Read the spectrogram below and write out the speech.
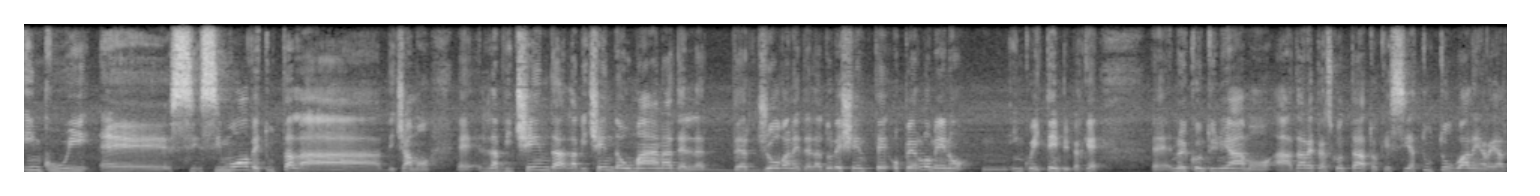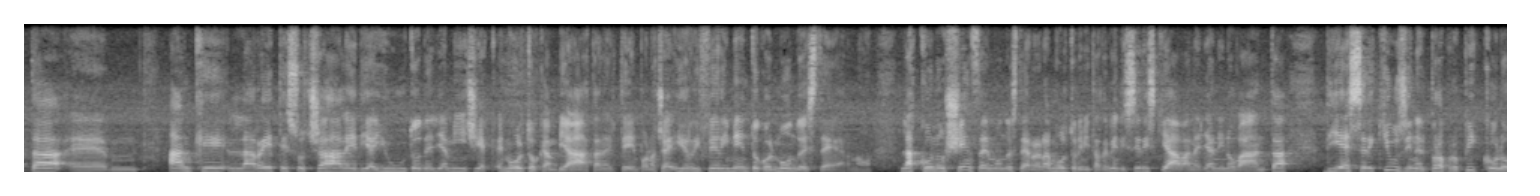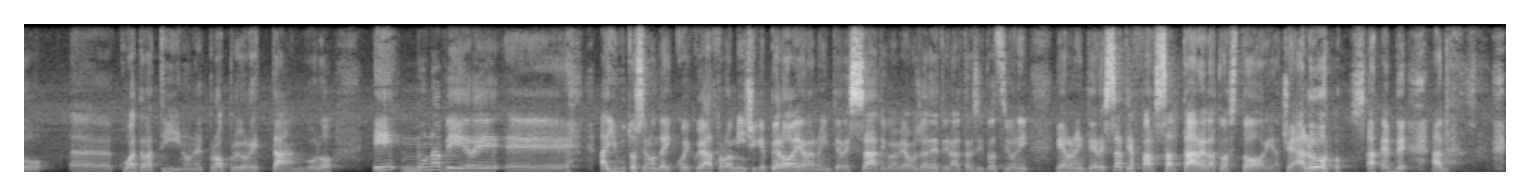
in cui eh, si, si, muove tutta la, diciamo, eh, la, vicenda, la vicenda, umana del, del giovane e dell'adolescente, o perlomeno mh, in quei tempi, perché eh, noi continuiamo a dare per scontato che sia tutto uguale, in realtà ehm, anche la rete sociale di aiuto degli amici è, è molto cambiata nel tempo, no? cioè il riferimento col mondo esterno la conoscenza del mondo esterno era molto limitata, quindi si rischiava negli anni 90 di essere chiusi nel proprio piccolo eh, quadratino, nel proprio rettangolo e non avere eh, aiuto se non dai quei quattro amici che però erano interessati, come abbiamo già detto in altre situazioni, erano interessati a far saltare la tua storia, cioè a loro sarebbe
